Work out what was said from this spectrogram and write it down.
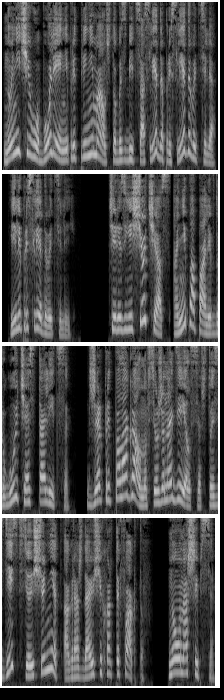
но ничего более не предпринимал, чтобы сбить со следа преследователя или преследователей. Через еще час они попали в другую часть столицы, Джер предполагал, но все же надеялся, что здесь все еще нет ограждающих артефактов. Но он ошибся.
